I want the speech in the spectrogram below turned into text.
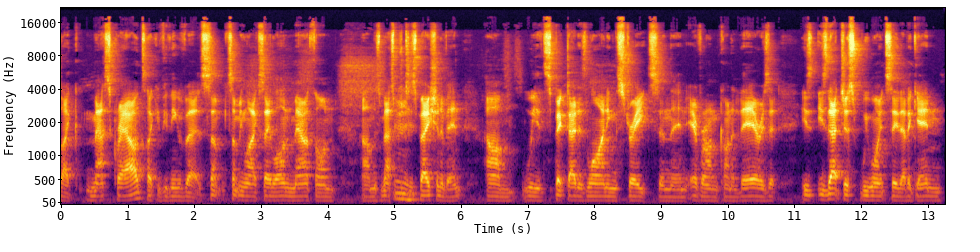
Like mass crowds, like if you think about some, something like say London Marathon, um, this mass mm. participation event um, with spectators lining the streets and then everyone kind of there. Is it is is that just we won't see that again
